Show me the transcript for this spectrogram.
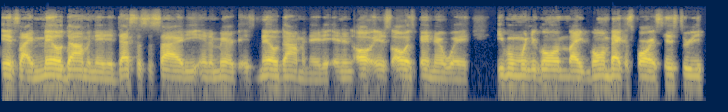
is like male dominated. That's the society in America. It's male dominated, and it's always been that way. Even when you're going like going back as far as history,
